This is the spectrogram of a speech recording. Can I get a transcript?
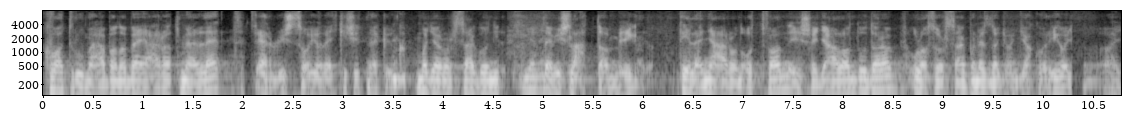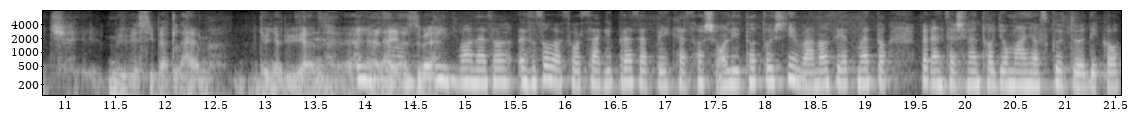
kvadrumában a bejárat mellett. Erről is szóljon egy kicsit nekünk. Magyarországon ilyet nem is láttam még. Télen-nyáron ott van, és egy állandó darab. Olaszországban ez nagyon gyakori, hogy egy művészi Betlehem gyönyörűen Így elhelyezve. Van, így van, ez, a, ez az olaszországi prezepékhez hasonlítható, és nyilván azért, mert a Ferences rend hagyomány az kötődik a,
